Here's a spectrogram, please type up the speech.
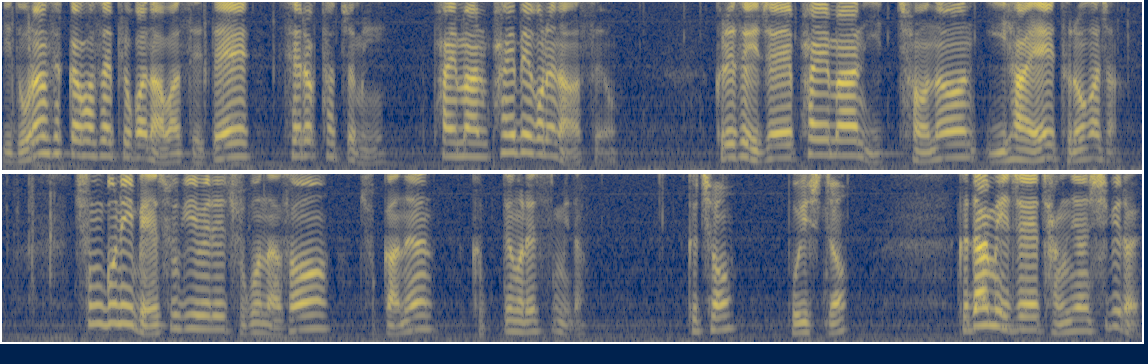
이 노란 색깔 화살표가 나왔을 때 세력 타점이 8만 800원에 나왔어요. 그래서 이제 8만 2천원 이하에 들어가자. 충분히 매수 기회를 주고 나서 주가는 급등을 했습니다. 그쵸? 보이시죠? 그 다음에 이제 작년 11월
